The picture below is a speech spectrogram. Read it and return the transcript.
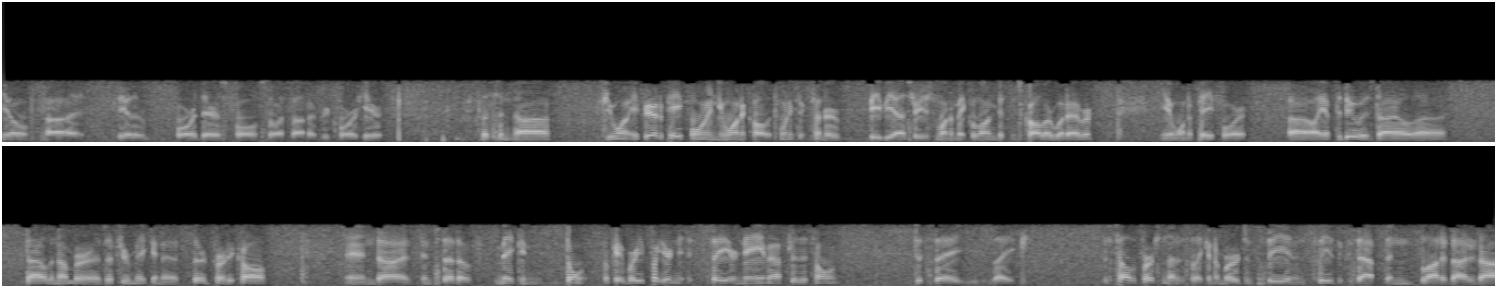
you know, uh, the other board there is full, so I thought I'd record here. Listen, uh, if you want, if you're at a payphone and you want to call the 2600 BBS or you just want to make a long distance call or whatever, you don't want to pay for it, uh, all you have to do is dial, uh, dial the number as if you're making a third party call. And uh, instead of making, don't, okay, where you put your, say your name after the tone, just say, like, just tell the person that it's like an emergency and please accept and blah da da da da.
